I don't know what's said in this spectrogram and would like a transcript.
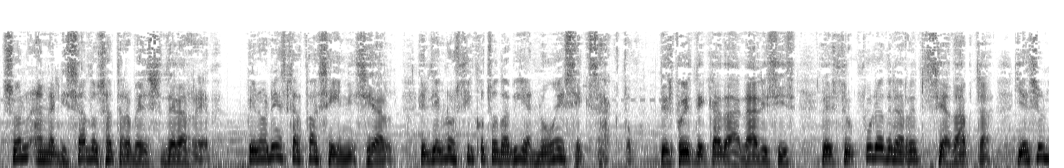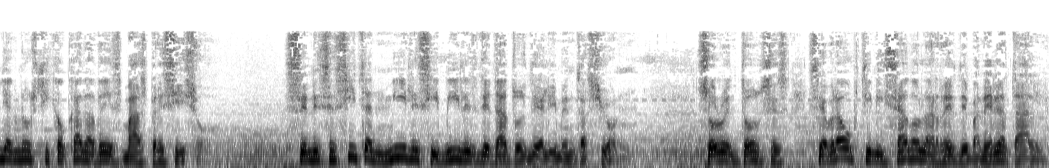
son analizados a través de la red. Pero en esta fase inicial, el diagnóstico todavía no es exacto. Después de cada análisis, la estructura de la red se adapta y hace un diagnóstico cada vez más preciso. Se necesitan miles y miles de datos de alimentación. Solo entonces se habrá optimizado la red de manera tal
